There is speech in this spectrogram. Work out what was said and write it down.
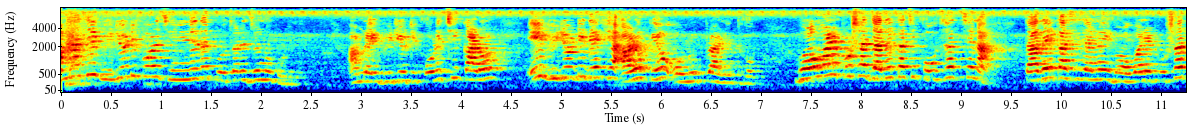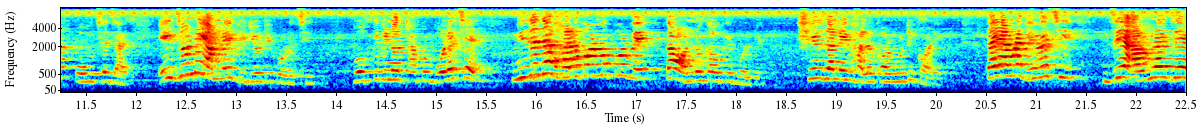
আমরা যে ভিডিওটি করেছি নিজেদের প্রচারের জন্য করিনি। আমরা এই ভিডিওটি করেছি কারণ এই ভিডিওটি দেখে আরও কেউ অনুপ্রাণিত হোক। ভগবানের প্রসাদ যাদের কাছে পৌঁছাচ্ছে না তাদের কাছে যেন এই ভগবানের প্রসাদ পৌঁছে যায়। এই জন্যই আমরা এই ভিডিওটি করেছি। ভক্তি বিনোদ ঠাকুর বলেছেন নিজে যা ভালো কর্ম করবে তা অন্য কাউকে বলবে। সে যেন এই ভালো কর্মটি করে। তাই আমরা ভেবেছি যে আমরা যে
